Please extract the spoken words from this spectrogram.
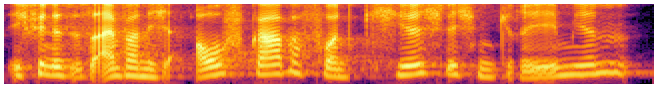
Ich finde, es ist einfach nicht Aufgabe von kirchlichen Gremien,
